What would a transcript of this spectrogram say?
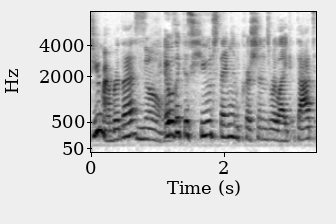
Do you remember this? No. It was like this huge thing, and Christians were like, "That's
